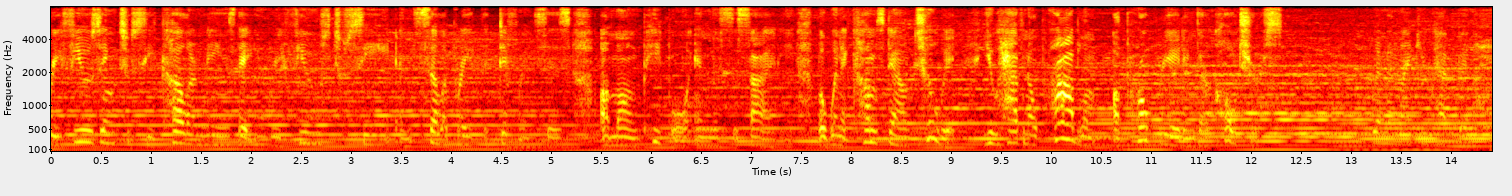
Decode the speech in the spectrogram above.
Refusing to see color means that you refuse to see and celebrate the differences among people in this society. But when it comes down to it, you have no problem appropriating their cultures. Women like you have been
